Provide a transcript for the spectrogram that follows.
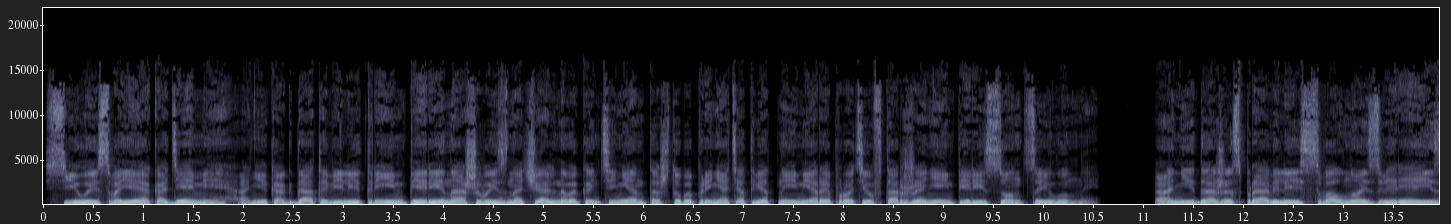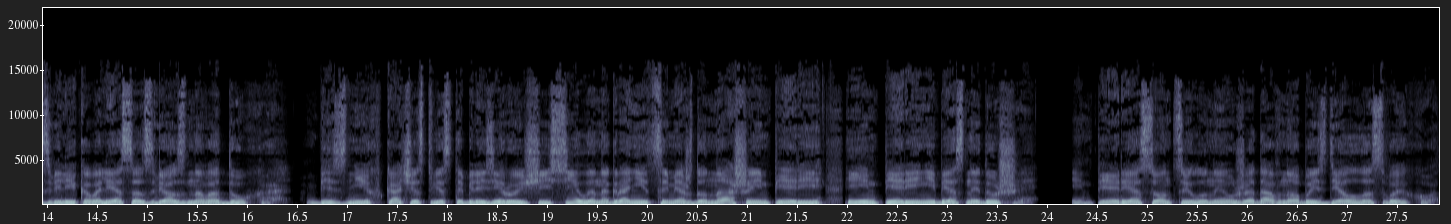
Силой своей академии они когда-то вели три империи нашего изначального континента, чтобы принять ответные меры против вторжения империи Солнца и Луны. Они даже справились с волной зверей из великого леса Звездного Духа. Без них в качестве стабилизирующей силы на границе между нашей империей и империей Небесной Души Империя Солнца и Луны уже давно бы сделала свой ход.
